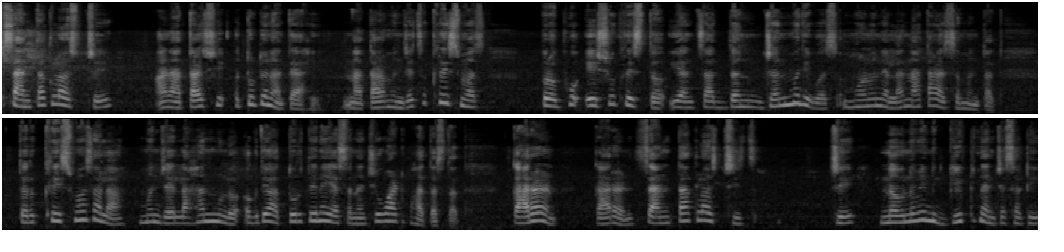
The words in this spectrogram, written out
सांताक्लॉसचे नाताळशी अतूट नाते आहे. नाताळ म्हणजेच ख्रिसमस प्रभू येशू ख्रिस्त यांचा दन जन्मदिवस म्हणून याला नाताळ असं म्हणतात. तर ख्रिसमसाला म्हणजे लहान मुलं अगदी आतुरतेने या सणाची वाट पाहत असतात. कारण कारण सांताक्लॉसचीच जे नवनवीन गिफ्ट त्यांच्यासाठी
